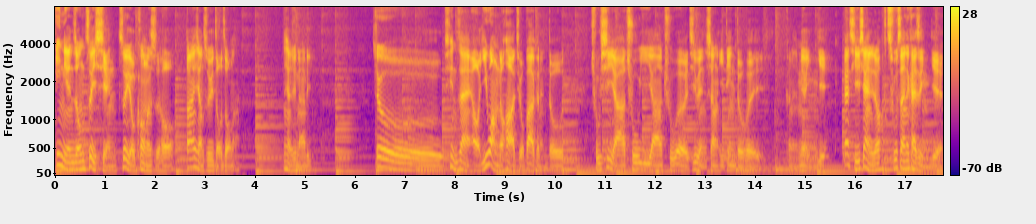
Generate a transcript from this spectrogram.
一年中最闲、最有空的时候，当然想出去走走嘛。你想去哪里？就现在哦，以往的话，酒吧可能都除夕啊、初一啊、初二，基本上一定都会可能没有营业。但其实现在你说初三就开始营业，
